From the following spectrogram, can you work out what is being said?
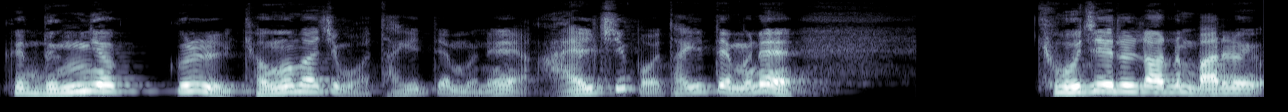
그 능력을 경험하지 못하기 때문에 알지 못하기 때문에 교제를 하는 말을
